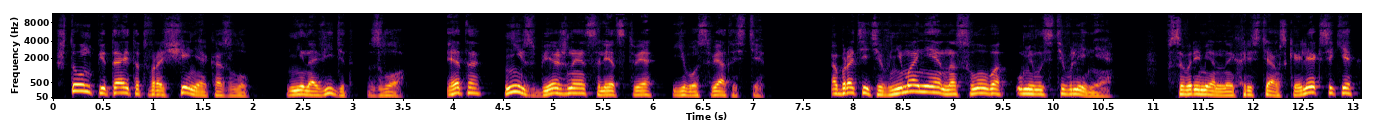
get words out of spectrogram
что он питает отвращение ко злу, ненавидит зло. Это неизбежное следствие его святости. Обратите внимание на слово «умилостивление». В современной христианской лексике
